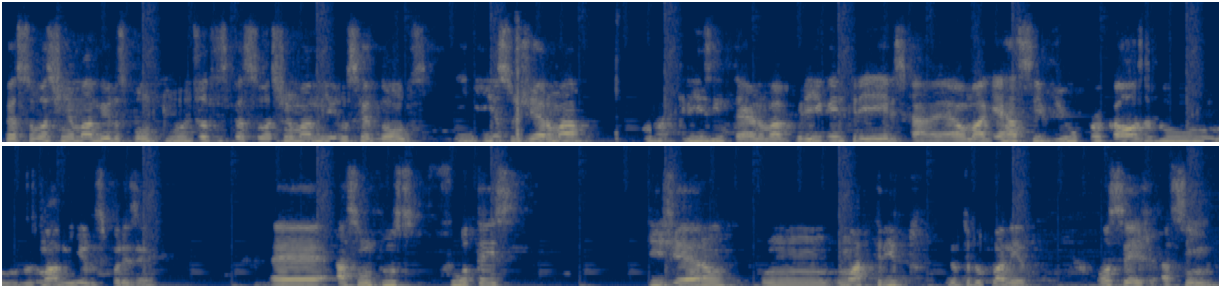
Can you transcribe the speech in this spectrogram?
Pessoas tinham mamilos pontudos, outras pessoas tinham mamilos redondos. E isso gera uma, uma crise interna, uma briga entre eles, cara. É uma guerra civil por causa do, dos mamilos, por exemplo. É, assuntos fúteis que geram um, um, atrito dentro do planeta. Ou seja, assim,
